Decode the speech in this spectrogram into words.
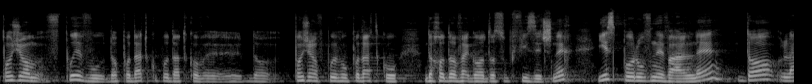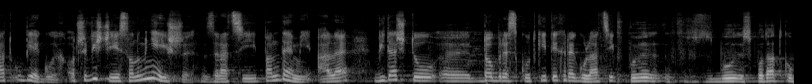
poziom wpływu do podatku podatkowe, do, poziom wpływu podatku dochodowego od osób fizycznych jest porównywalny do lat ubiegłych. Oczywiście jest on mniejszy z racji pandemii, ale widać tu e, dobre skutki tych regulacji. Wpływy z podatku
